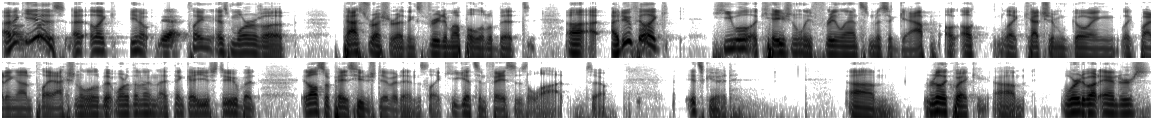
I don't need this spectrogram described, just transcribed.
I think he Oh, is. Uh, like you know, Yeah. playing as more of a pass rusher, I think's freed him up a little bit. Uh, I, I do feel like he will occasionally freelance and miss a gap. I'll, I'll like catch him going like biting on play action a little bit more than I think I used to, but it also pays huge dividends. Like he gets in faces a lot, so it's good. Um, really quick, um, worried about Anders.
